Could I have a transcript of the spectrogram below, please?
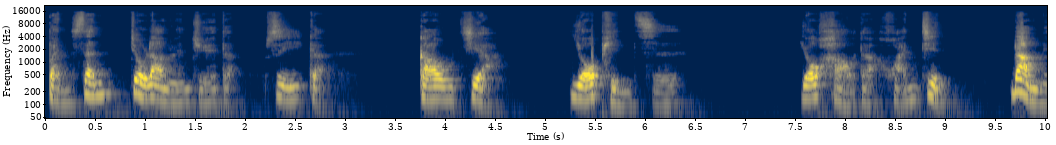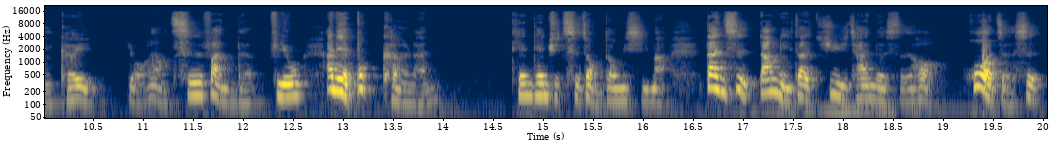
本身就让人觉得是一个高价、有品质、有好的环境，让你可以有那种吃饭的 feel 啊！你也不可能天天去吃这种东西嘛。但是当你在聚餐的时候，或者是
